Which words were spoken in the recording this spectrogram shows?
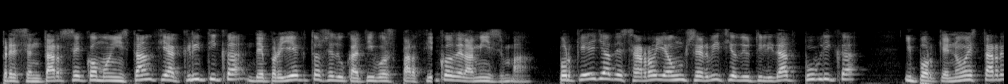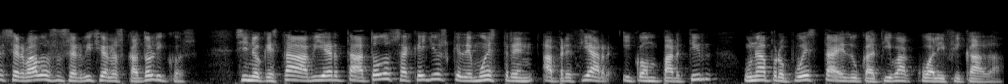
presentarse como instancia crítica de proyectos educativos parciales de la misma, porque ella desarrolla un servicio de utilidad pública y porque no está reservado su servicio a los católicos, sino que está abierta a todos aquellos que demuestren apreciar y compartir una propuesta educativa cualificada.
